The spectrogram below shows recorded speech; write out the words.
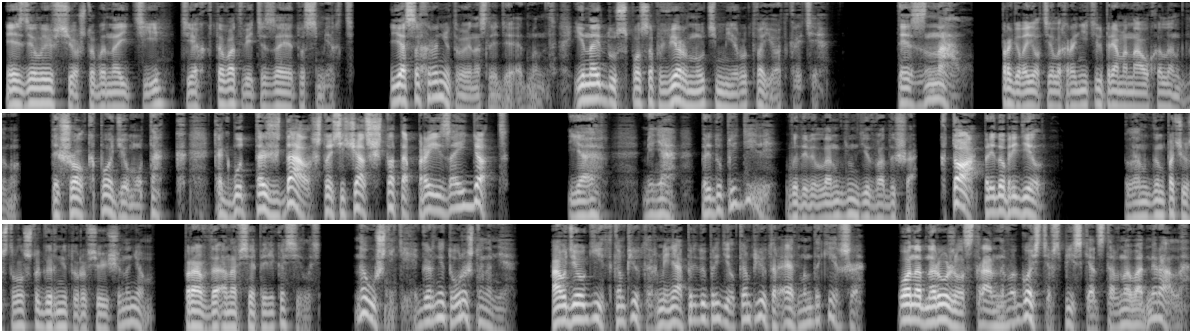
Я сделаю все, чтобы найти тех, кто в ответе за эту смерть. Я сохраню твое наследие, Эдмонд, и найду способ вернуть миру твое открытие. — Ты знал, — проговорил телохранитель прямо на ухо Лэнгдону. — Ты шел к подиуму так, как будто ждал, что сейчас что-то произойдет. — Я... меня предупредили, — выдавил Лэнгдон, едва дыша. — Кто предупредил? Лэнгдон почувствовал, что гарнитура все еще на нем. Правда, она вся перекосилась. — Наушники, гарнитура, что на мне? Аудиогид, компьютер. Меня предупредил компьютер Эдмонда Кирша. Он обнаружил странного гостя в списке отставного адмирала.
